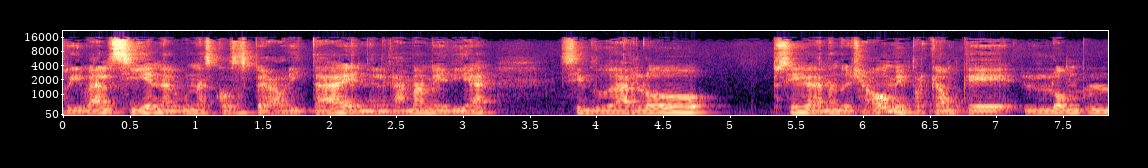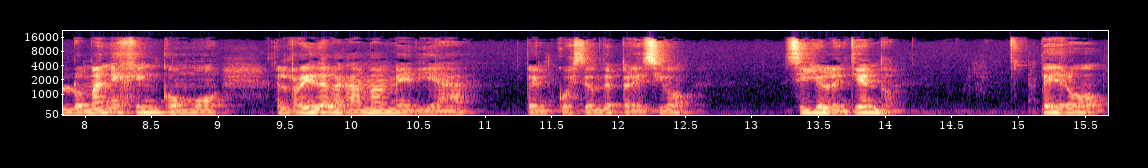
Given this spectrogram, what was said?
rival, sí, en algunas cosas, pero ahorita en el gama media, sin dudarlo, sigue ganando Xiaomi, porque aunque lo, lo manejen como el rey de la gama media en cuestión de precio, sí yo lo entiendo. Pero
